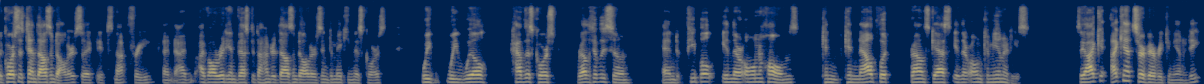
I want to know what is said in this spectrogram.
the course is ten thousand dollars. It's not free, and I've I've already invested hundred thousand dollars into making this course. We we will have this course relatively soon, and people in their own homes can can now put Brown's gas in their own communities. See, I can I can't serve every community.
